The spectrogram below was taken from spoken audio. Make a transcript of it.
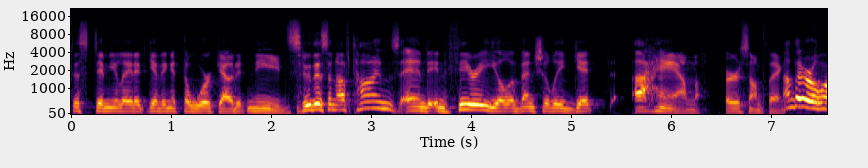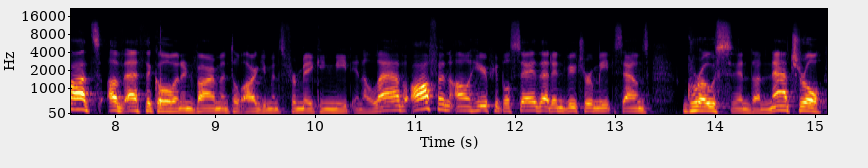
to stimulate it, giving it the workout it needs. Do this enough times and in theory you'll eventually get a ham or something. Now, there are lots of ethical and environmental arguments for making meat in a lab. Often I'll hear people say that in vitro meat sounds gross and unnatural,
